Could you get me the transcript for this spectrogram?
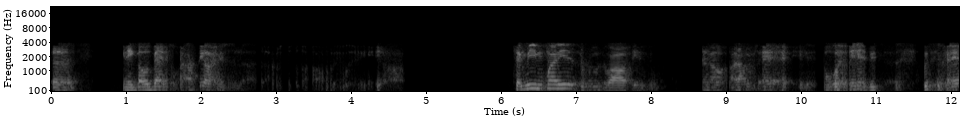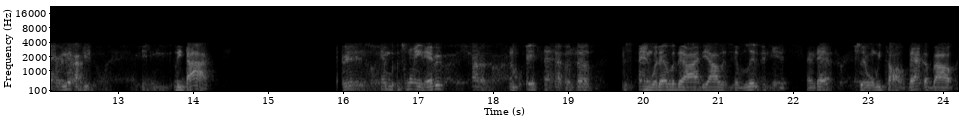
and it goes back to what I feel like to me, money is the root of all evil. You know, but I'm saying what it is because with you don't die. There is no in between. Everybody's trying to find a way to have enough to sustain whatever their ideology of living is. And that pressure, when we talk back about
